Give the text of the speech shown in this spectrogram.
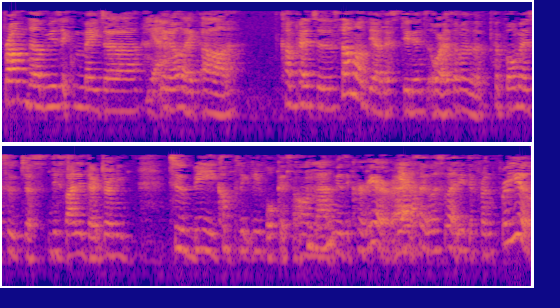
from the music major, Yeah. you know, like uh, compared to some of the other students or some of the performers who just decided their journey to be completely focused on that Mhm. music career, right? Yeah. So it was slightly different for you.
